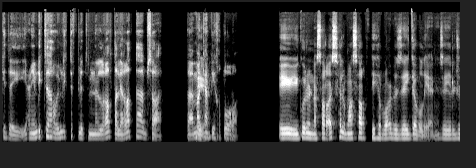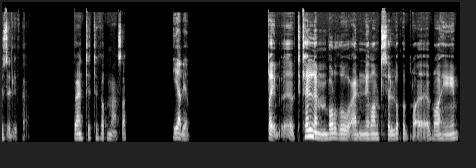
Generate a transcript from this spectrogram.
كذا يعني يمديك تهرب يمديك تفلت من الغلطة اللي غلطتها بسرعة، فما كان إيه، في خطورة. إيه يقول إنه صار أسهل وما صار فيه الرعب زي قبل يعني زي الجزء اللي فات، فأنت تتفق معه صح؟ yep، yep. طيب بتكلّم برضه عن نظام التسلُّق إبرا إبراهيم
